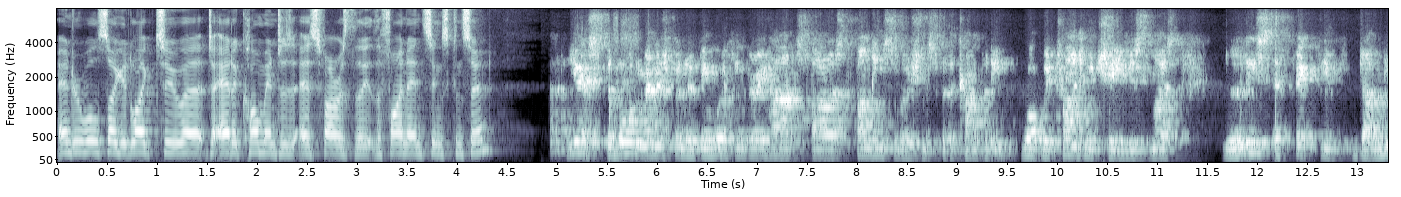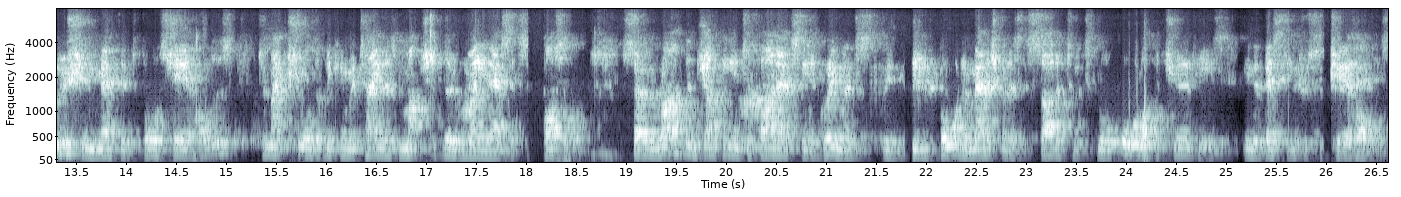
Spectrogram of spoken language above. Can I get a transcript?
Andrew, also, you'd like to uh, to add a comment as, as far as the, the financing is concerned? Yes, the board and management have been working very hard as far as funding solutions for the company. What we're trying to achieve is the most least effective dilution method for shareholders to make sure that we can retain as much of the remaining assets as possible. So rather than jumping into financing agreements, the, the board and management has decided to explore all opportunities in the best interest of shareholders.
